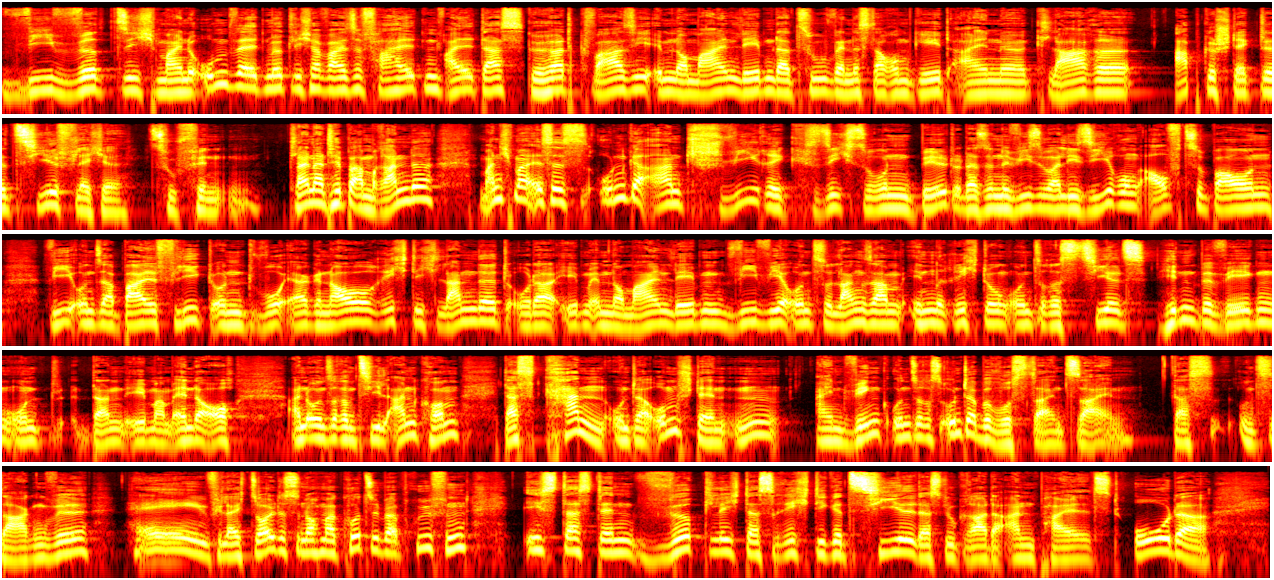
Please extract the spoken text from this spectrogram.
Wie wird sich meine Umwelt möglicherweise verhalten? All das gehört quasi im normalen Leben dazu, wenn es darum geht, eine klare, abgesteckte Zielfläche zu finden. Kleiner Tipp am Rande. Manchmal ist es ungeahnt schwierig, sich so ein Bild oder so eine Visualisierung aufzubauen, wie unser Ball fliegt und wo er genau richtig landet oder eben im normalen Leben, wie wir uns so langsam in Richtung unseres Ziels hinbewegen und dann eben am Ende auch an unserem Ziel ankommen. Das kann unter Umständen ein Wink unseres Unterbewusstseins sein das uns sagen will, hey, vielleicht solltest du noch mal kurz überprüfen, ist das denn wirklich das richtige Ziel, das du gerade anpeilst? Oder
